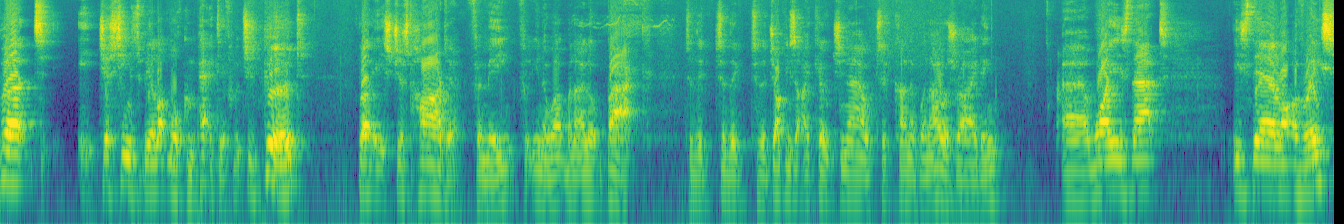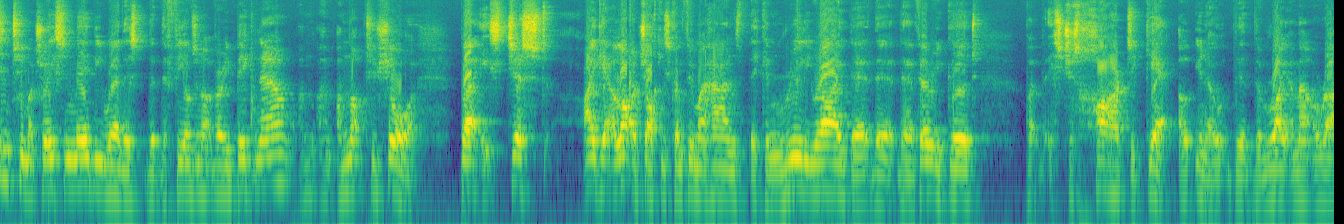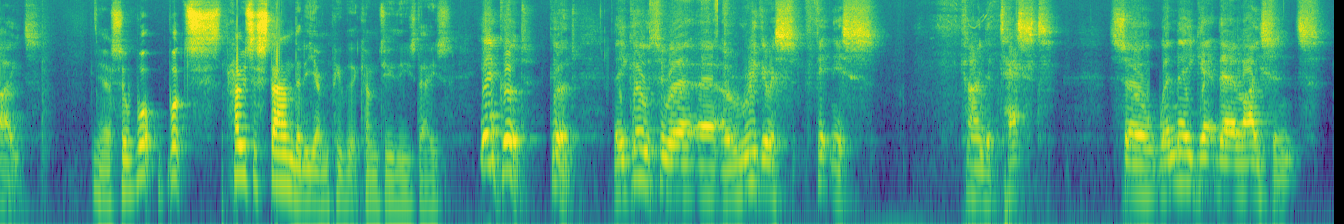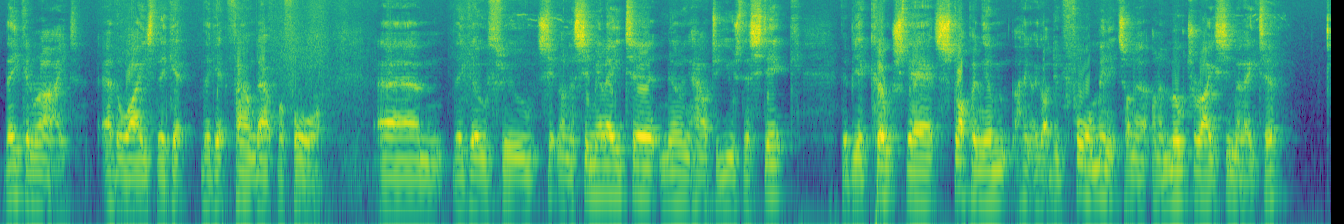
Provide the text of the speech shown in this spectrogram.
but it just seems to be a lot more competitive, which is good, but it's just harder for me. For, you know, when I look back to the to the to the jockeys that I coach now to kind of when I was riding. Uh, why is that? Is there a lot of racing? Too much racing, maybe, where there's the, the fields are not very big now. I'm, I'm, I'm not too sure, but it's just I get a lot of jockeys come through my hands. They can really ride. They're they're, they're very good, but it's just hard to get uh, you know the the right amount of rides. Yeah. So what what's how's the standard of young people that come to you these days? Yeah, good, good. They go through a, a, a rigorous fitness kind of test. So when they get their license, they can ride. Otherwise, they get they get found out before. Um, they go through sitting on a simulator, knowing how to use the stick. There'll be a coach there stopping them. I think they've got to do four minutes on a on a motorized simulator.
